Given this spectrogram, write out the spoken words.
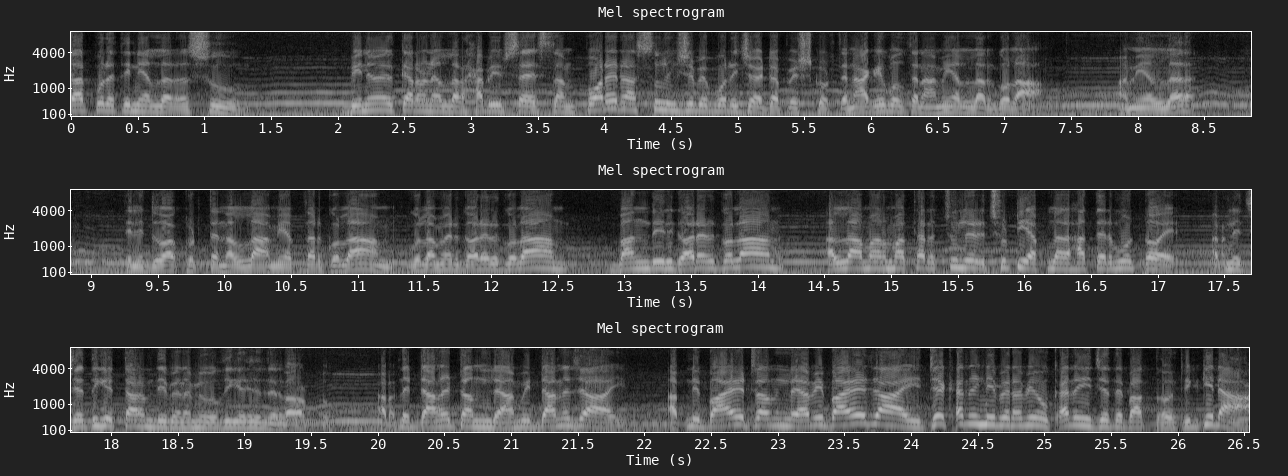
তারপরে তিনি আল্লাহর রাসূল। বিনয়ের কারণে আল্লাহর হাবিব সাহ ইসলাম পরে রাসূল হিসেবে পরিচয়টা পেশ করতেন। আগে বলতেন, আমি আল্লাহর গোলাম। আমি আল্লাহ। তিনি দোয়া করতেন, আল্লাহ, আমি আপনার গোলাম। গোলামের ঘরের গোলাম। বান্দির ঘরের গোলাম। আল্লাহ আমার মাথার চুলের ছুটি আপনার হাতের মুঠোয়। আপনি যেদিকে টান দিবেন, আমি ওদিকে যেতে পারব। আপনি ডানে টানলে আমি ডানে যাই। আপনি বায়ে টানলে আমি বায়ে যাই। যেখানে নিবেন, আমি ওখানেই যেতে বাধ্য। ঠিক কি না?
